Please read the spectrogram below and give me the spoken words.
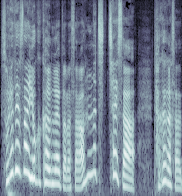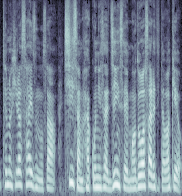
それでさ、よく考えたらさ、あんなちっちゃいさ、たかがさ、手のひらサイズのさ、小さな箱にさ、人生惑わされてたわけよ。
